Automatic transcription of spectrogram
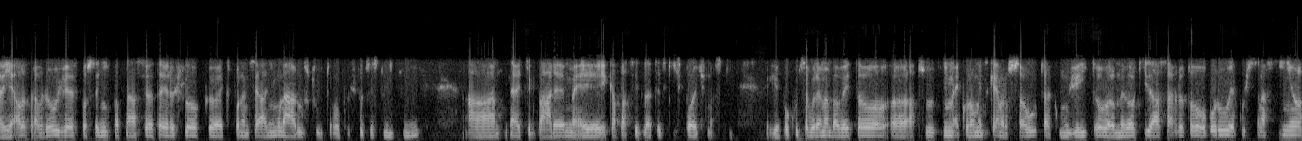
Je ale pravdou, že v posledních 15 letech došlo k exponenciálnímu nárůstu toho počtu cestujících a e, tím pádem i kapacit leteckých společností. Takže pokud se budeme bavit o e, absolutním ekonomickém rozsahu, tak může jít o velmi velký zásah do toho oboru, jak už se nastínil.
